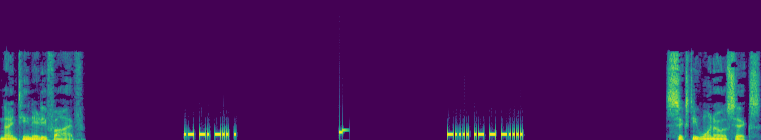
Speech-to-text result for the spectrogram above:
1985. 6106.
